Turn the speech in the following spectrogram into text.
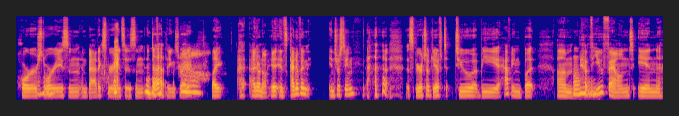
horror mm-hmm. stories and, and bad experiences and, and different things, right? Like, I, I don't know. It, it's kind of an interesting spiritual gift to be having, but um, mm-hmm. have you found in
